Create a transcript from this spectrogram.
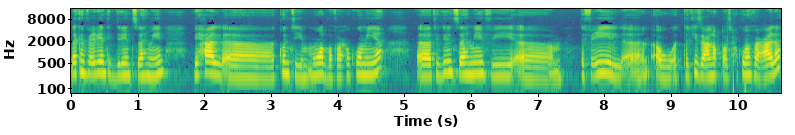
لكن فعليا تقدرين تساهمين في حال آه، كنتي موظفة حكومية آه، تقدرين تساهمين في تفعيل آه، أو التركيز على نقطة حكومة فعالة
